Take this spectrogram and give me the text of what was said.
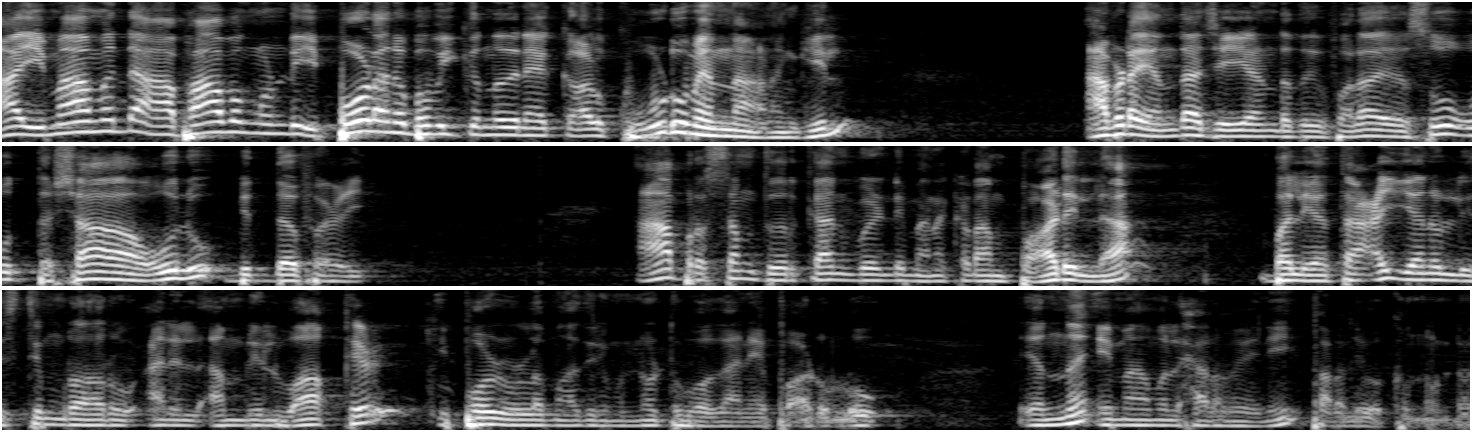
ആ ഇമാമിന്റെ അഭാവം കൊണ്ട് ഇപ്പോൾ അനുഭവിക്കുന്നതിനേക്കാൾ കൂടുമെന്നാണെങ്കിൽ അവിടെ എന്താ ചെയ്യേണ്ടത്? ഫല യസൂത്തഷാഉലു ബിദ്ദഫഴി ആ പ്രശ്നം തീർക്കാൻ വേണ്ടി മെനക്കെടാൻ പാടില്ല. ബൽ ഇസ്തിമ്രാറു അനിൽ അമ്രിൽ വാക്കൽ ഇപ്പോഴുള്ള മാതിരി മുന്നോട്ട് പോകാനേ പാടുള്ളൂ എന്ന് ഇമാമുൽ ഹറമേനി പറഞ്ഞു വെക്കുന്നുണ്ട്.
